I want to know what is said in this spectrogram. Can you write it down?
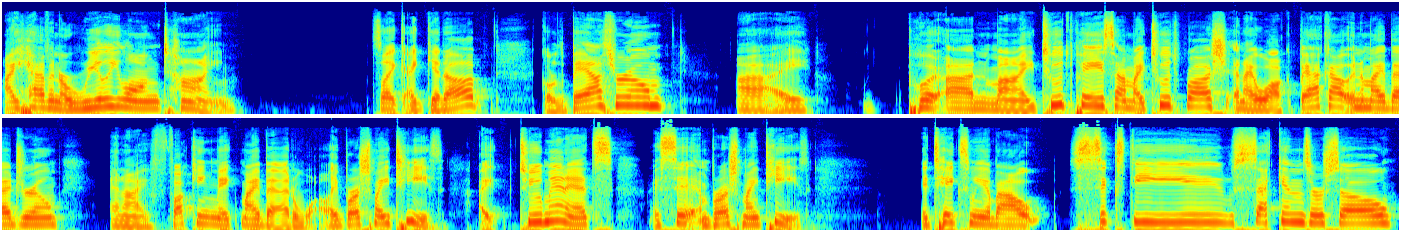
I have in a really long time. It's like I get up, go to the bathroom, I put on my toothpaste on my toothbrush, and I walk back out into my bedroom and I fucking make my bed while I brush my teeth. I two minutes, I sit and brush my teeth. It takes me about 60 seconds or so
